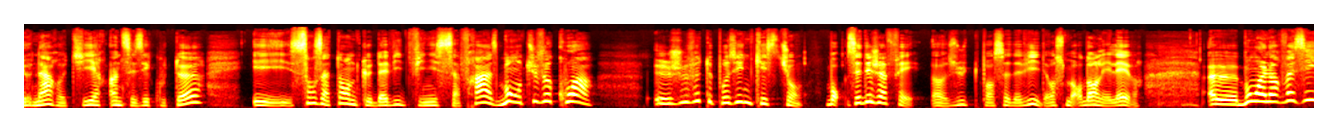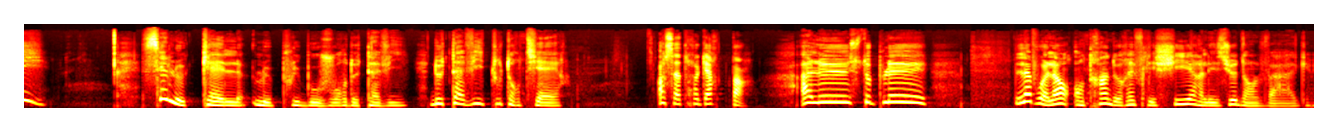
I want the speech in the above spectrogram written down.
Yona retire un de ses écouteurs et, sans attendre que David finisse sa phrase, Bon, tu veux quoi? Euh, Je veux te poser une question. Bon, c'est déjà fait. Oh, zut, pensa David en se mordant les lèvres. Euh, bon, alors vas-y. C'est lequel le plus beau jour de ta vie, de ta vie tout entière? Ah, ça te regarde pas. Allez, s'il te plaît. La voilà en train de réfléchir, les yeux dans le vague.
